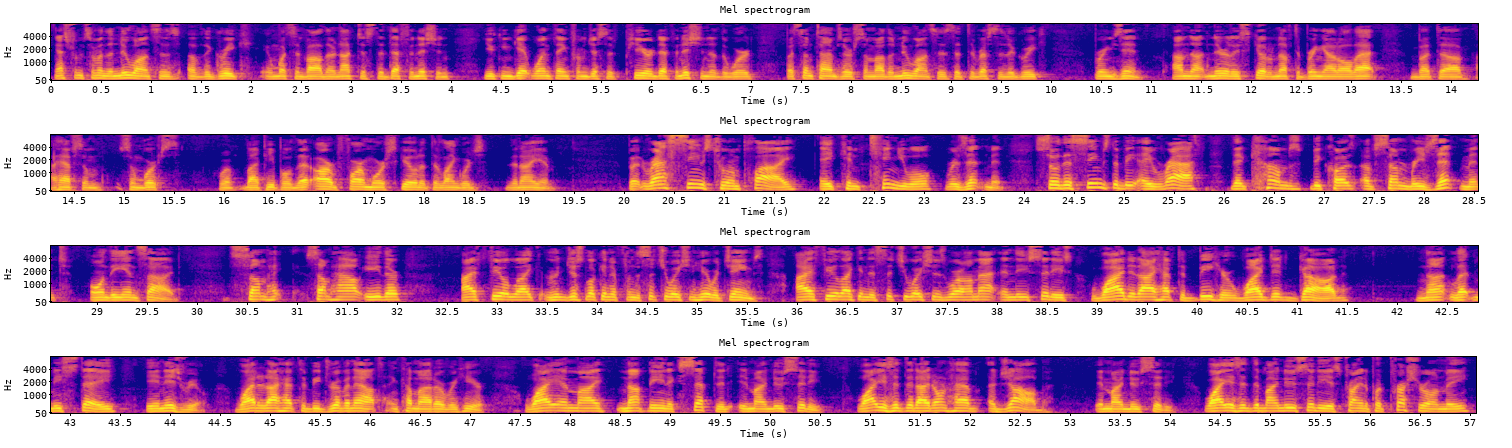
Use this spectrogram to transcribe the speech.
That's from some of the nuances of the Greek and what's involved there, not just the definition. You can get one thing from just a pure definition of the word, but sometimes there's some other nuances that the rest of the Greek brings in. I'm not nearly skilled enough to bring out all that, but uh, I have some some works by people that are far more skilled at the language than I am. But wrath seems to imply a continual resentment. So this seems to be a wrath that comes because of some resentment on the inside some, somehow either I feel like, just looking at from the situation here with James, I feel like in the situations where I'm at in these cities, why did I have to be here? Why did God not let me stay in Israel? Why did I have to be driven out and come out over here? Why am I not being accepted in my new city? Why is it that I don't have a job in my new city? Why is it that my new city is trying to put pressure on me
